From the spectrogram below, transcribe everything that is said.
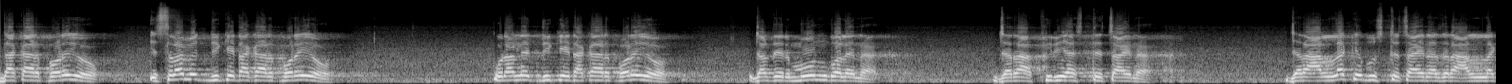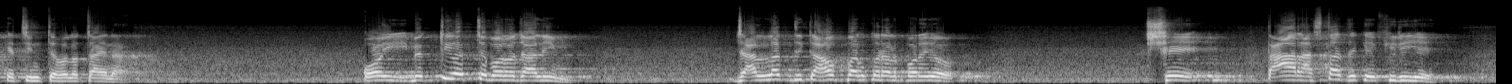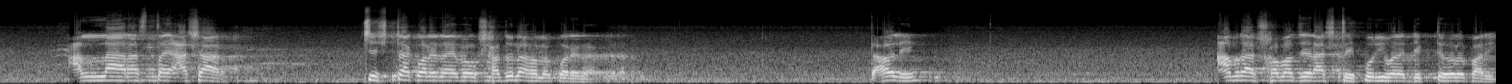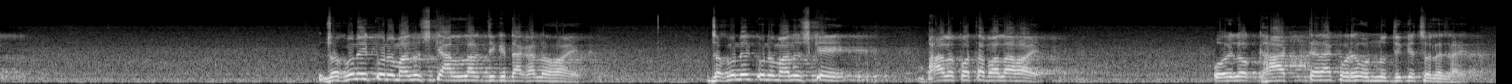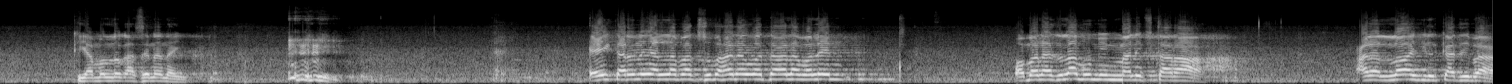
ডাকার পরেও, ইসলামের দিকে ডাকার পরেও, কোরআনের দিকে ডাকার পরেও যাদের মন গলে না, যারা ফিরে আসতে চায় না, যারা আল্লাহকে বুঝতে চায় না, যারা আল্লাহকে চিনতে হলো চায় না, ওই ব্যক্তি হচ্ছে বড় জালিম। যে আল্লাহর দিকে আহ্বান করার পরেও সে তার রাস্তা থেকে ফিরিয়ে আল্লাহ রাস্তায় আসার চেষ্টা করে না এবং সাধনা হলো করে না। তাহলে আমরা সমাজে রাষ্ট্রে, পরিবারে দেখতে হলে পারি। যখনই কোনো মানুষকে আল্লাহর দিকে ডাকানো হয় যখনই কোনো মানুষকে ভালো কথা বলা হয়, ওই লোক ঘাট টেরা করে অন্যদিকে চলে যায়। কি এমন লোক আছে না নাই? এই কারণে আল্লাহ পাক সুবহানাহু বলেন, ওমান আযলামু মিম্মান ইফতারা আলা আল্লাহিল কাযিবা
